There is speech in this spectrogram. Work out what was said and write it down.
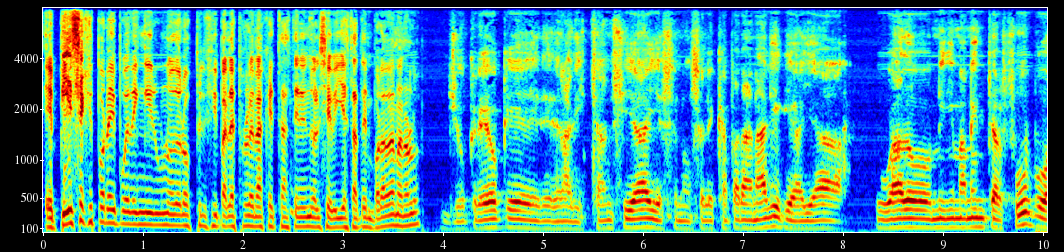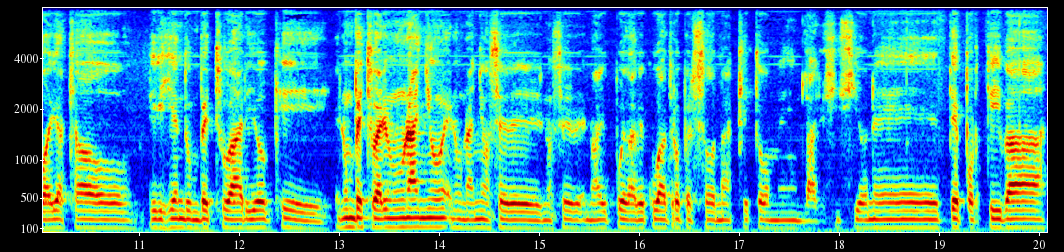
Eh, ¿Piensas que por ahí pueden ir uno de los principales problemas que estás teniendo el Sevilla esta temporada, Manolo? Yo creo que desde la distancia, y eso no se le escapará a nadie, que haya jugado mínimamente al fútbol, haya estado dirigiendo un vestuario que en un vestuario en un año, en un año se ve, no se no hay, puede haber cuatro personas que tomen las decisiones deportivas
